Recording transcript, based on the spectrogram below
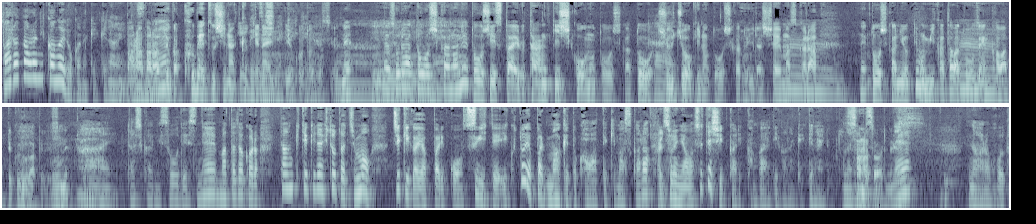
バラバラに考えておかなきゃいけない、ね、バラバラというか区別しなきゃいけないっていうことですよね。それは投資家のね投資スタイル短期志向の投資家と中長期の投資家といらっしゃいますから、はい、ね、投資家によっても見方は当然変わってくるわけですね。はい確かにそうですね、まただから短期的な人たちも、時期がやっぱりこう過ぎていくと、やっぱりマーケット変わってきますから、はい、それに合わせてしっかり考えていかなきゃいけないということになりますよね。なるほど、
